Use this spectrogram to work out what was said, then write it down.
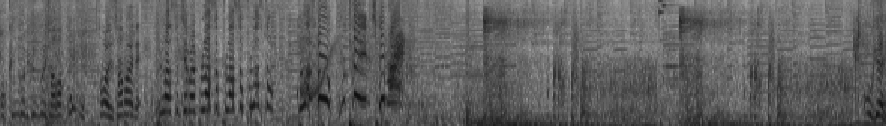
어 큰거리 큰거리 잡았고. 어, 잡아야 돼 잡아야 돼. 플라스터 제발 플라스터 플라스터 플라스터! 플라스터! 풀타임 제발! 오케이.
